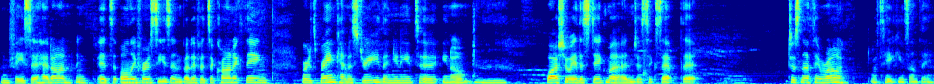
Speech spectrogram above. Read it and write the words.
and face it head on. And it's only for a season. But if it's a chronic thing where it's brain chemistry, then you need to, you know, mm-hmm. wash away the stigma and just accept that just nothing wrong with taking something.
